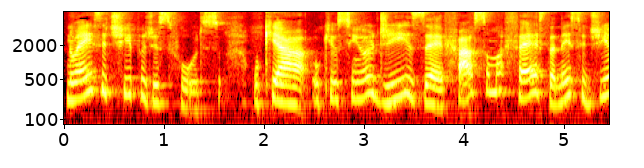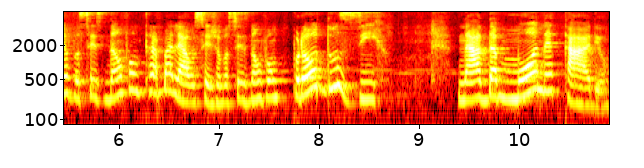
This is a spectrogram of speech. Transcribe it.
Não é esse tipo de esforço. O que, a, o que o Senhor diz é: faça uma festa. Nesse dia vocês não vão trabalhar, ou seja, vocês não vão produzir nada monetário,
